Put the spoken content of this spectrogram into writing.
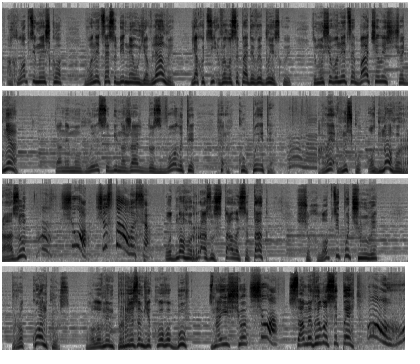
А хлопці Мишко, вони це собі не уявляли, як оці велосипеди виблискують, тому що вони це бачили щодня, та не могли собі, на жаль, дозволити купити. Але Мишко, одного разу, Що? Що сталося? одного разу сталося так, що хлопці почули про конкурс, головним призом якого був, знаєш що? Що? Саме велосипед. Ого!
